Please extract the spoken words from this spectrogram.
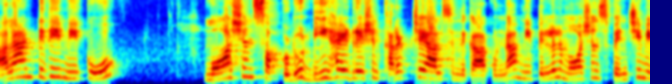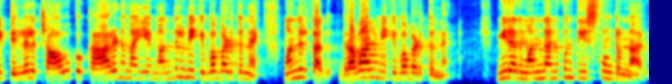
అలాంటిది మీకు మోషన్స్ అప్పుడు డీహైడ్రేషన్ కరెక్ట్ చేయాల్సింది కాకుండా మీ పిల్లల మోషన్స్ పెంచి మీ పిల్లల చావుకు కారణమయ్యే మందులు మీకు ఇవ్వబడుతున్నాయి. మందులు కాదు ద్రవాలు మీకు ఇవ్వబడుతున్నాయి. మీరు అది మందు అనుకుని తీసుకుంటున్నారు.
